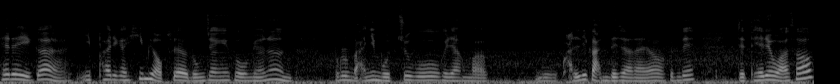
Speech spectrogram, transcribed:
헤레이가 이파리가 힘이 없어요. 농장에서 오면은 물을 많이 못 주고 그냥 막뭐 관리가 안 되잖아요. 근데 이제 데려와서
